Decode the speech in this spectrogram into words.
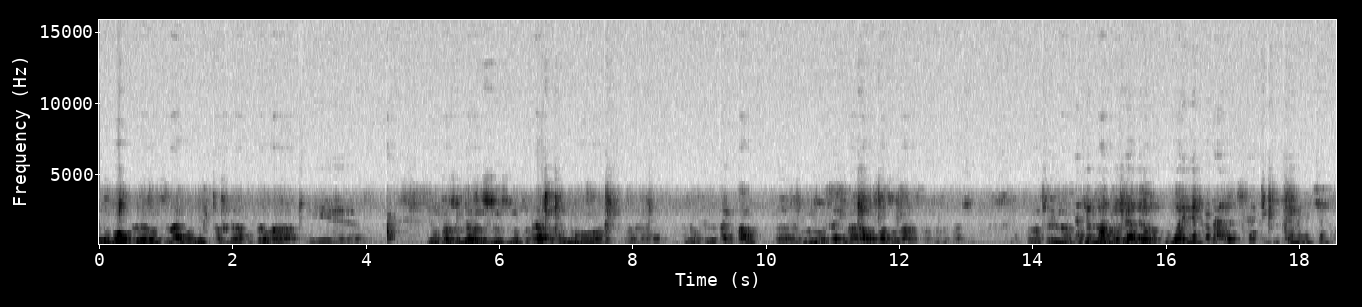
дубок е, національного міста, там людина купила і йому просто для вирішення потреб потрібно було е, зробити детальний план. Е, Минулого сесії ми надали дозвіл, зараз просто затвердження. Це на це на Так, як план зробили, обговорення провели, все дотримання чинного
